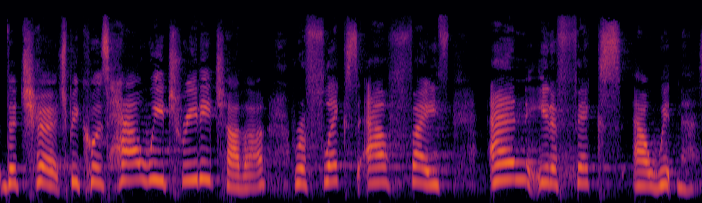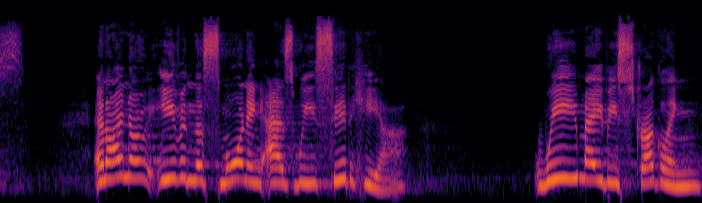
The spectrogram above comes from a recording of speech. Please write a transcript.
the church because how we treat each other reflects our faith and it affects our witness. And I know even this morning, as we sit here, we may be struggling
